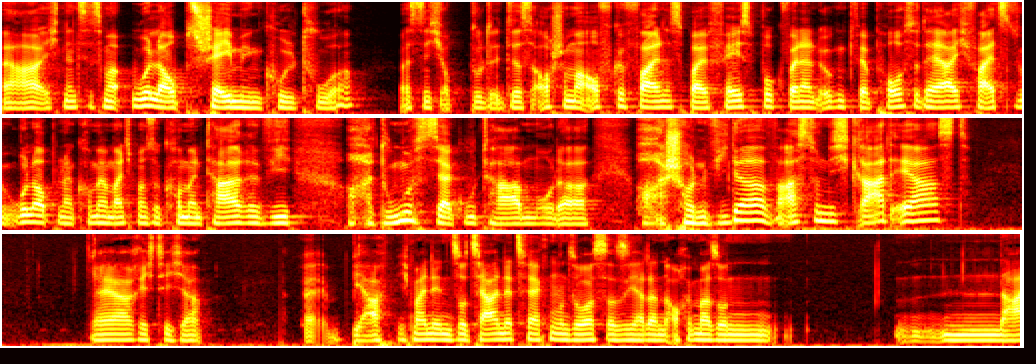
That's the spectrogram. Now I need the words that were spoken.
ja, ich nenne es jetzt mal Urlaubsshaming-Kultur. Weiß nicht, ob du das auch schon mal aufgefallen ist bei Facebook, wenn dann irgendwer postet, ja, ich fahre jetzt in den Urlaub und dann kommen ja manchmal so Kommentare wie, oh, du musst ja gut haben oder oh, schon wieder, warst du nicht gerade erst? Ja, ja, richtig, ja. Äh, ja, ich meine, in sozialen Netzwerken und sowas, das ist ja dann auch immer so ein Neidthema,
